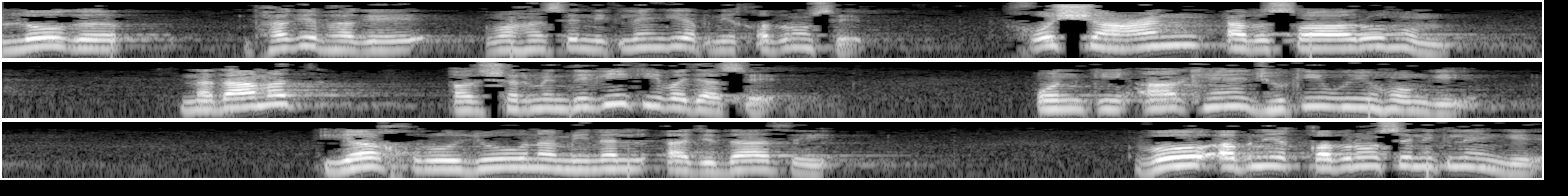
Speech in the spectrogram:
لوگ بھاگے بھاگے وہاں سے نکلیں گے اپنی قبروں سے۔ خوش عن اب ندامت اور شرمندگی کی وجہ سے ان کی آنکھیں جھکی ہوئی ہوں گی۔ یخرجون من الجدا سے وہ اپنی قبروں سے نکلیں گے۔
